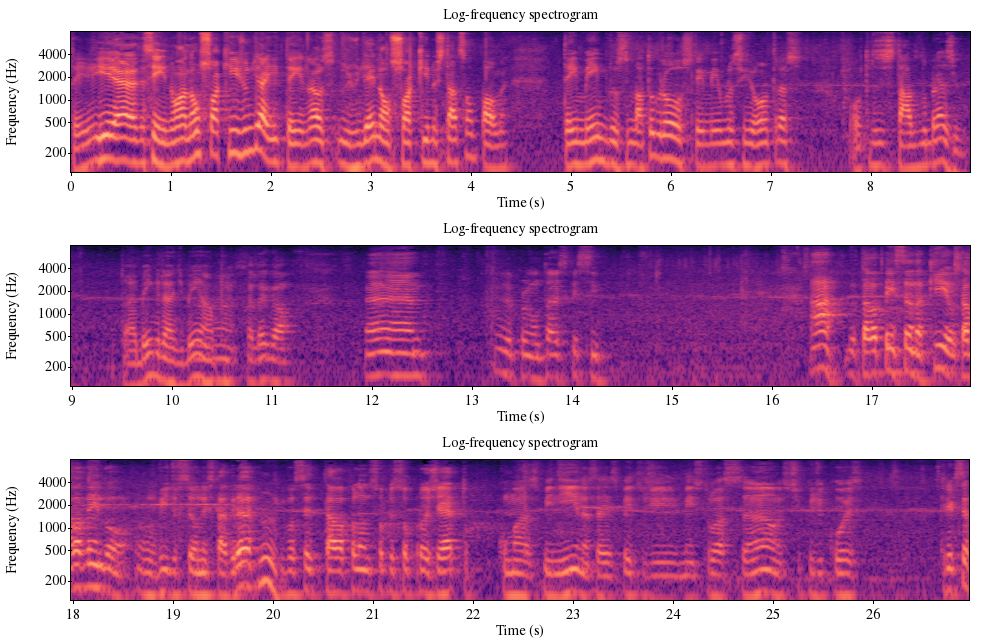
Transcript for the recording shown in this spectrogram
tem e é assim, não, não só aqui em Jundiaí, tem, não, Jundiaí não, só aqui no estado de São Paulo, né? Tem membros em Mato Grosso, tem membros em outras, outros estados do Brasil. Então é bem grande, bem amplo. Ah, isso é legal. É, eu ia perguntar, eu esqueci. Ah, eu tava pensando aqui, eu tava vendo um vídeo seu no Instagram, Hum. que você tava falando sobre o seu projeto com umas meninas a respeito de menstruação, esse tipo de coisa. Queria que você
